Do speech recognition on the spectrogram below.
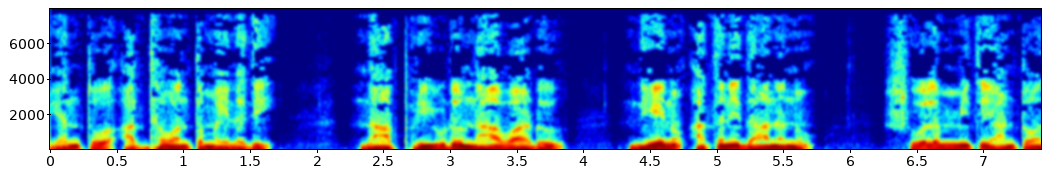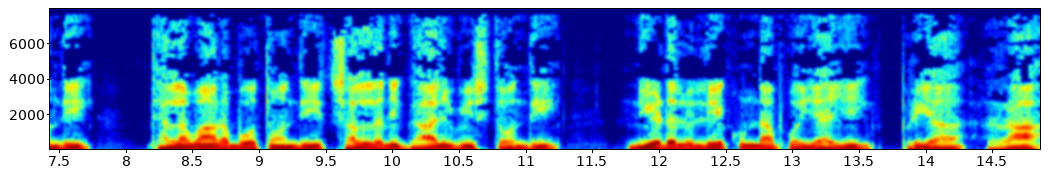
ఎంతో అర్థవంతమైనది. నా ప్రియుడు నావాడు నేను అతని దానను. షూలమ్మితి అంటోంది తెల్లవారబోతోంది చల్లని గాలి వీస్తోంది నీడలు లేకుండా పోయాయి ప్రియా రా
